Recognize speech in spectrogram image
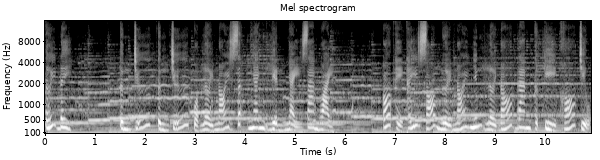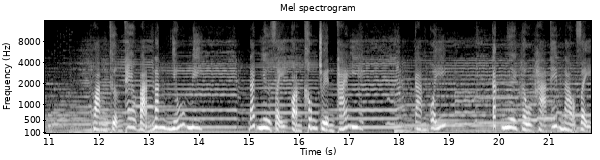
tới đây. Từng chữ từng chữ của lời nói rất nhanh liền nhảy ra ngoài. Có thể thấy rõ người nói những lời đó đang cực kỳ khó chịu. Hoàng thượng theo bản năng nhíu mi. Đã như vậy còn không truyền thái y. Càn quấy, Các ngươi hầu hạ thế nào vậy?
